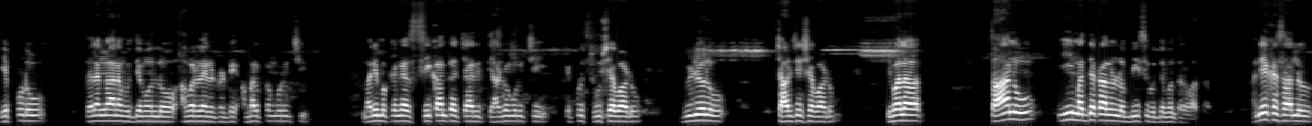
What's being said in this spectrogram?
ఎప్పుడు తెలంగాణ ఉద్యమంలో అమరులైనటువంటి అమరత్వం గురించి మరి ముఖ్యంగా శ్రీకాంతాచారి త్యాగం గురించి ఎప్పుడు చూసేవాడు వీడియోలు చాటు చేసేవాడు. ఇవాళ తాను ఈ మధ్యకాలంలో బీసీ ఉద్యమం తర్వాత అనేక సార్లు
